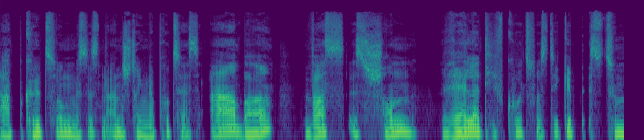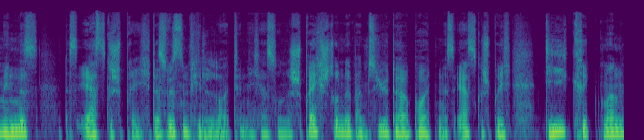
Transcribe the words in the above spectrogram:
Abkürzung. Das ist ein anstrengender Prozess. Aber was es schon relativ kurzfristig gibt, ist zumindest das Erstgespräch. Das wissen viele Leute nicht. Also eine Sprechstunde beim Psychotherapeuten, das Erstgespräch, die kriegt man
